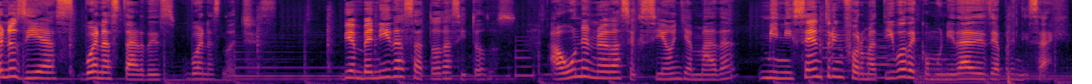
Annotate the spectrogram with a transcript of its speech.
Buenos días, buenas tardes, buenas noches. Bienvenidas a todas y todos a una nueva sección llamada Minicentro Informativo de Comunidades de Aprendizaje.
